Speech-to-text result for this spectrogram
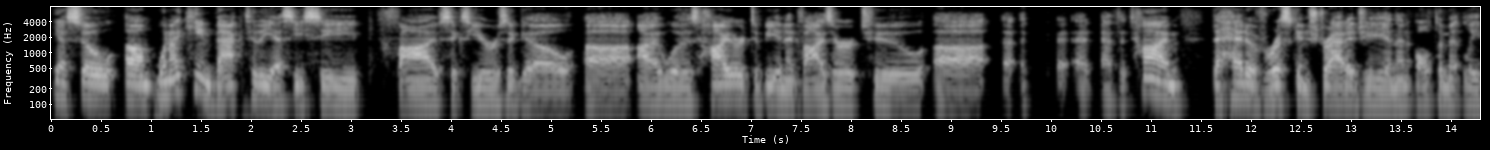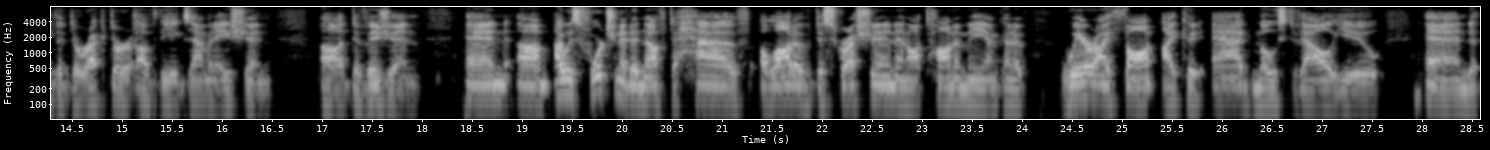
Yeah. So um, when I came back to the SEC five six years ago, uh, I was hired to be an advisor to. Uh, at, at, the time the head of risk and strategy, and then ultimately the director of the examination uh, division. And um, I was fortunate enough to have a lot of discretion and autonomy on kind of where I thought I could add most value and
